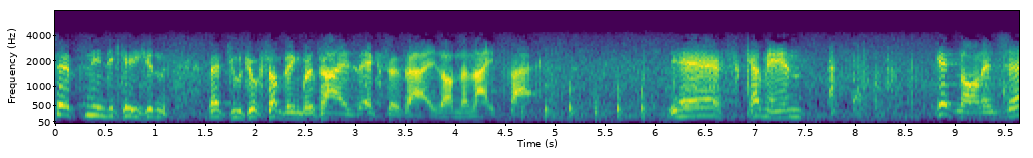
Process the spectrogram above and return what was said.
certain indication that you took something besides exercise on the night past. Yes, come in. Good morning, sir,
